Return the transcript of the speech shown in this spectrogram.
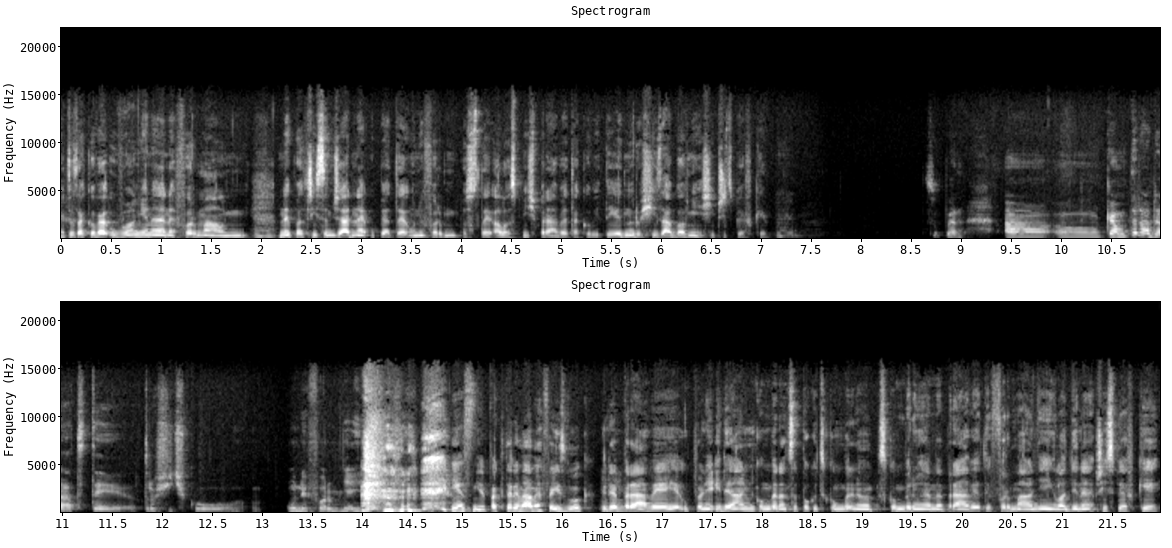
Je to takové uvolněné, neformální. Mm. Nepatří sem žádné upjaté uniformní posty, ale spíš právě takový ty jednodušší, zábavnější příspěvky. Mm. Super. A o, kam teda dát ty trošičku uniformnější. Jasně, pak tady máme Facebook, kde mm. právě je úplně ideální kombinace, pokud zkombinujeme právě ty formální ladinné příspěvky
